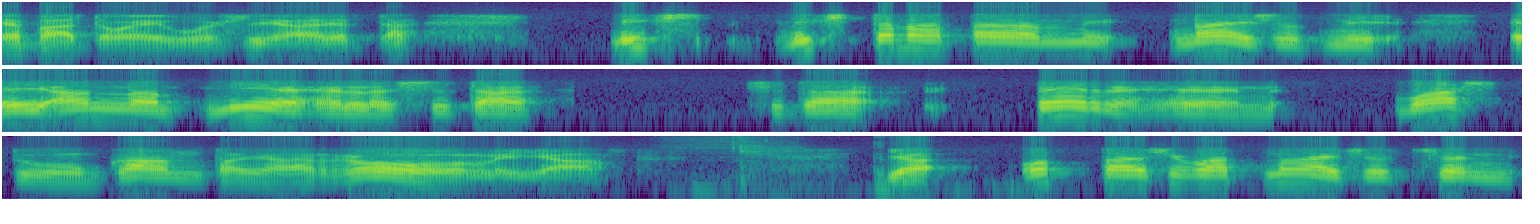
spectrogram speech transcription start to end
epätoivoisia, että miksi, miksi tämän päivän naiset niin ei anna miehelle sitä, sitä perheen vastuunkantajan roolia ja ottaisivat naiset sen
